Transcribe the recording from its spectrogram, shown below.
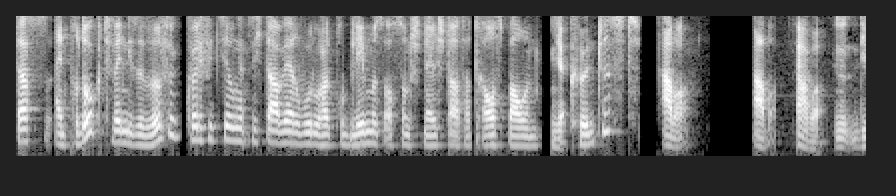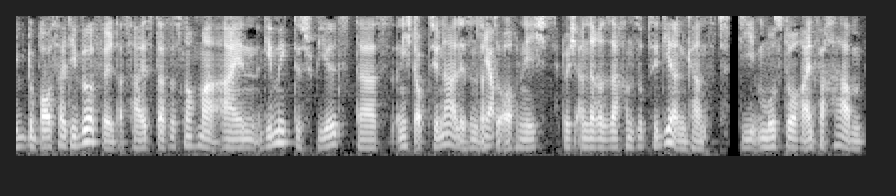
das ein Produkt, wenn diese Würfelqualifizierung jetzt nicht da wäre, wo du halt problemlos auch so einen Schnellstarter draus bauen ja. könntest. Aber aber. Aber die, du brauchst halt die Würfel. Das heißt, das ist nochmal ein Gimmick des Spiels, das nicht optional ist und das ja. du auch nicht durch andere Sachen subsidieren kannst. Die musst du auch einfach haben.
